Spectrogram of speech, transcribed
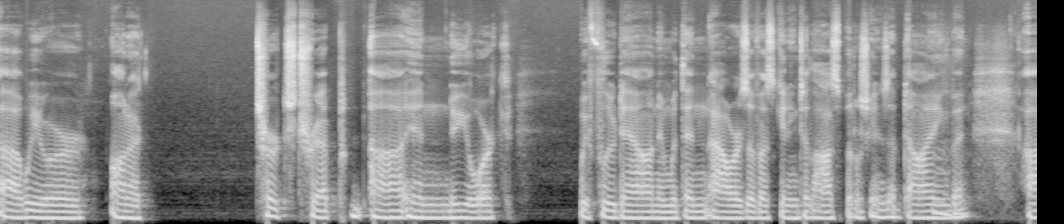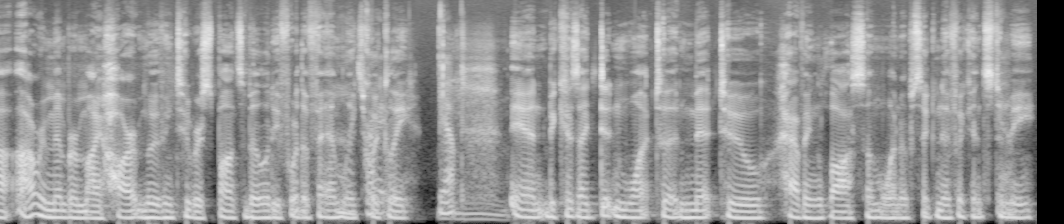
uh, we were on a church trip uh, in New York. We flew down, and within hours of us getting to the hospital, she ends up dying. Mm-hmm. But uh, I remember my heart moving to responsibility for the family That's quickly. Right. Yeah. And because I didn't want to admit to having lost someone of significance to yeah. me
